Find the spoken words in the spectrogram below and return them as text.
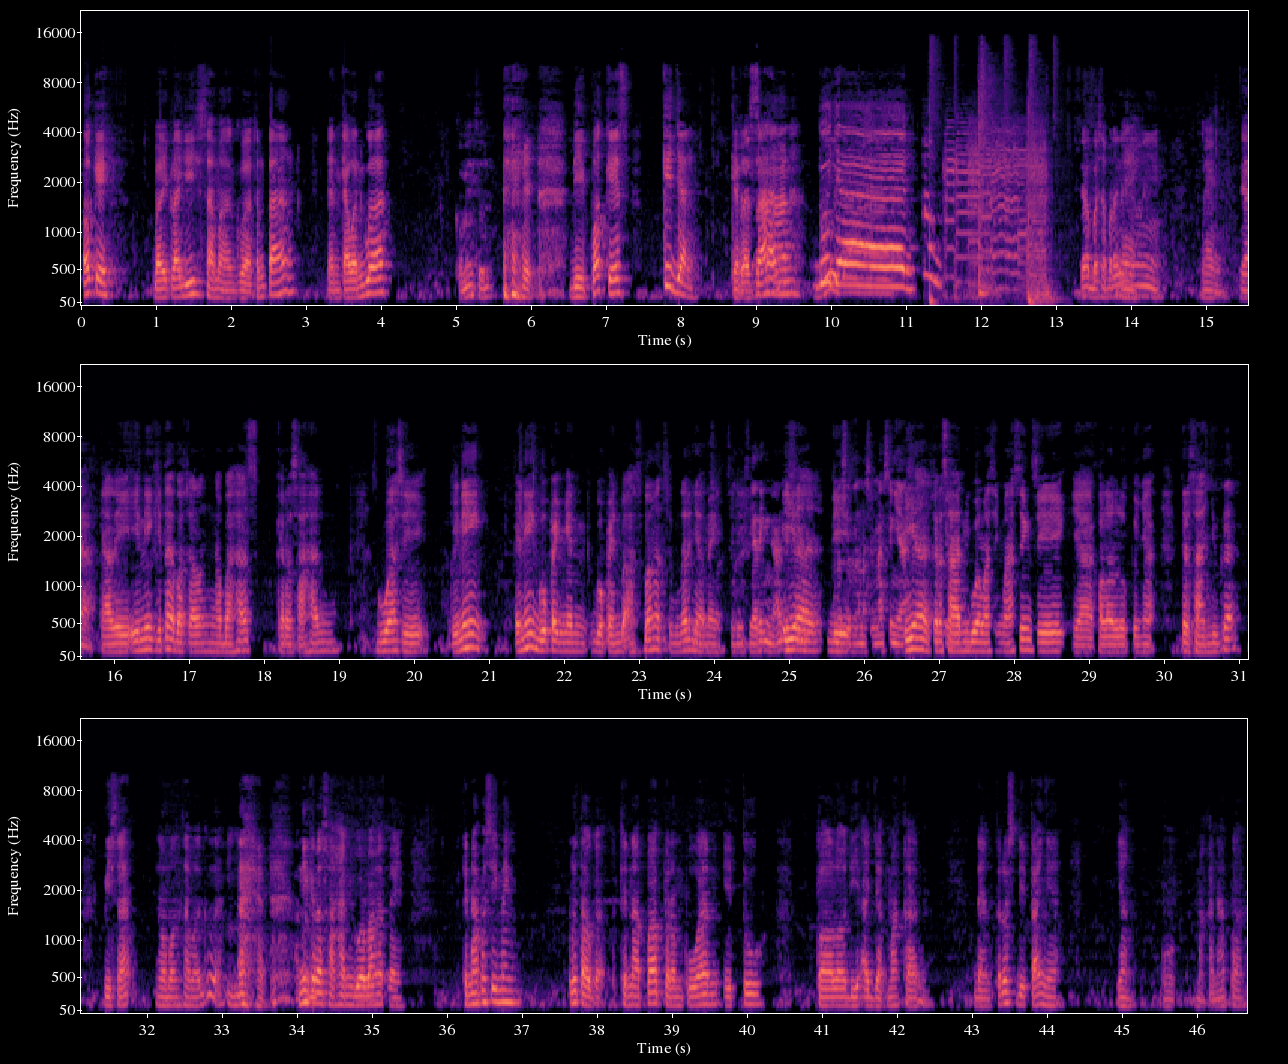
Oke, balik lagi sama gua Kentang dan kawan gua Komen Sun. di podcast Kijang Keresahan Bujang. Ya bahasa apa lagi sekarang nih? Neng, Ya. kali ini kita bakal ngebahas keresahan gua sih. Ini ini gue pengen gue pengen bahas banget sebenarnya, Neng. Jadi sharing aja Iya, sih. di masing-masing ya. Iya, keresahan gua masing-masing sih. Ya, kalau lu punya keresahan juga bisa ngomong sama gua. Mhm. Ini keresahan gua banget nih. Kenapa sih, Meng? Lu tau gak kenapa perempuan itu kalau diajak makan dan terus ditanya yang mau makan apa?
